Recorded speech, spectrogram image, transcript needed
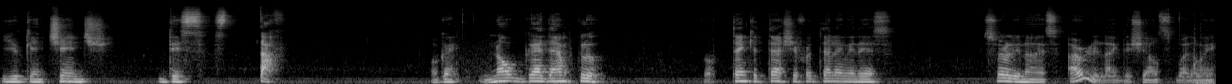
you can change this stuff. Okay, no goddamn clue. So thank you Tashi for telling me this. It's really nice. I really like the shells by the way.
